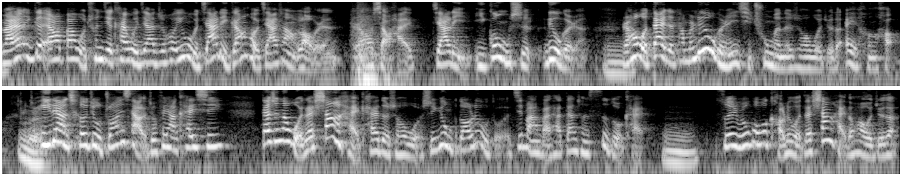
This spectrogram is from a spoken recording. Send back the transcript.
买了一个 L 八，我春节开回家之后，因为我家里刚好加上老人，然后小孩，家里一共是六个人，然后我带着他们六个人一起出门的时候，我觉得哎很好，就一辆车就装下了，就非常开心。但是呢，我在上海开的时候，我是用不到六座的，基本上把它当成四座开。嗯，所以如果我考虑我在上海的话，我觉得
